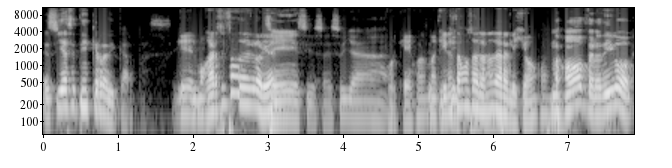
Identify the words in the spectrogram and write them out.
eso ya se tiene que erradicar. Pues. ¿Que el mojarse es sábado de gloria? Sí, sí, o sea, eso ya... ¿Por qué, Juanma? Se Aquí no estamos quitar. hablando de religión, Juanma. No, pero digo,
